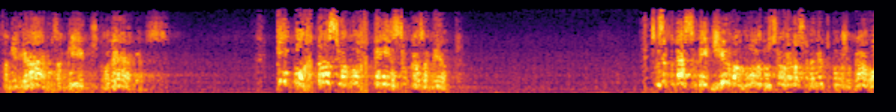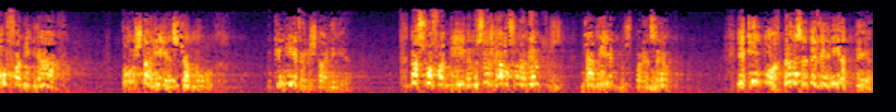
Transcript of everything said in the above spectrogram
Familiares, amigos, colegas. Que importância o amor tem em seu casamento? Se você pudesse medir o amor no seu relacionamento conjugal ou familiar, como estaria esse amor? Em que nível ele estaria? Na sua família, nos seus relacionamentos de amigos, por exemplo. E que importância deveria ter?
